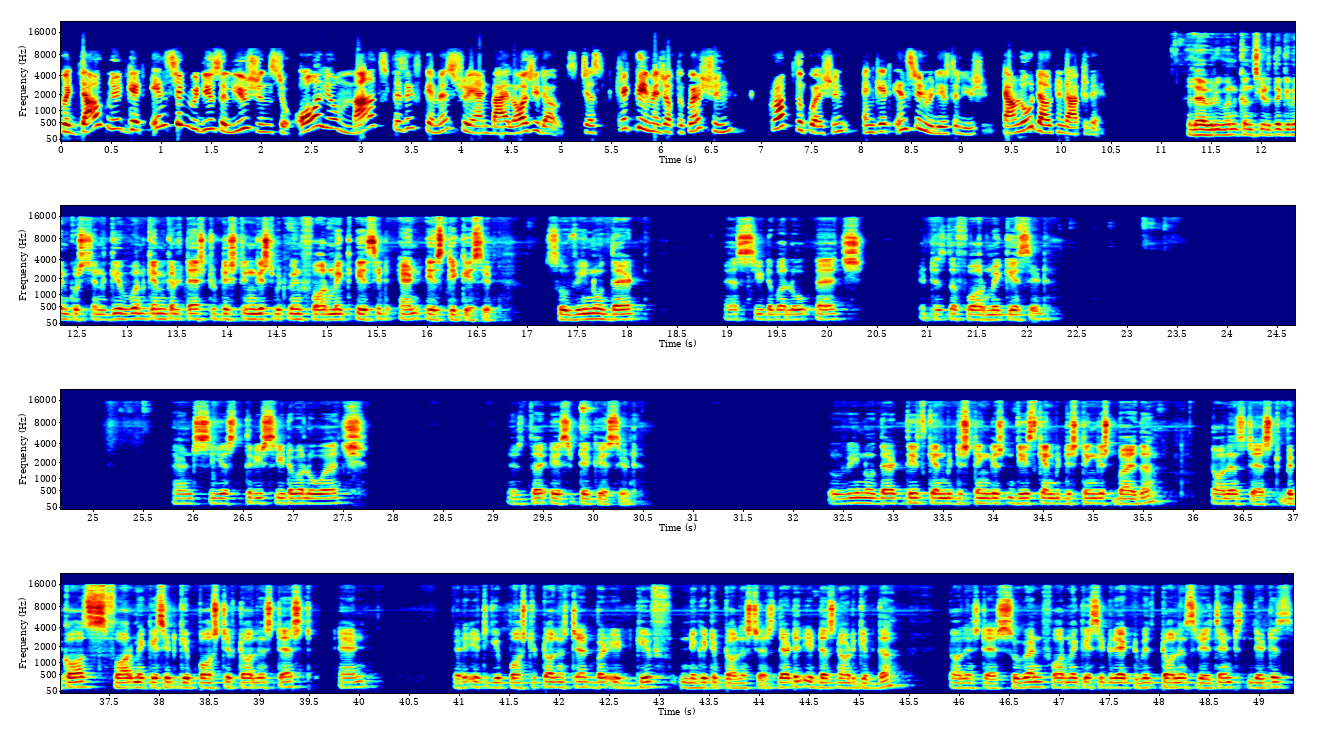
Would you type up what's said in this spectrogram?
With Doubtnut, get instant video solutions to all your maths, physics, chemistry, and biology doubts. Just click the image of the question, crop the question, and get instant video solution. Download Doubtnut app today. Hello everyone, consider the given question. Give one chemical test to distinguish between formic acid and acetic acid. So we know that HCOOH, it is the formic acid. And CH3COOH is the acetic acid. So we know that this can be distinguished, these can be distinguished by the Tollens test because formic acid give positive Tollens test and it give positive Tollens test but it give negative Tollens test that is it does not give the Tollens test so when formic acid react with Tollens reagent that is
